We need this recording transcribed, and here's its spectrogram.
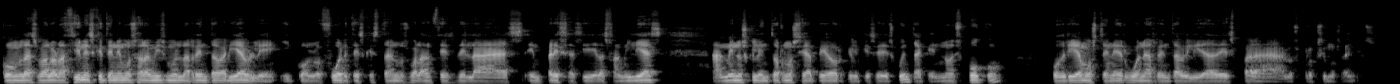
con las valoraciones que tenemos ahora mismo en la renta variable y con lo fuertes que están los balances de las empresas y de las familias, a menos que el entorno sea peor que el que se descuenta, que no es poco, podríamos tener buenas rentabilidades para los próximos años.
